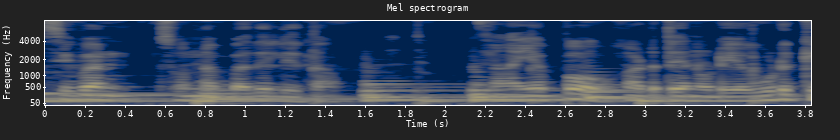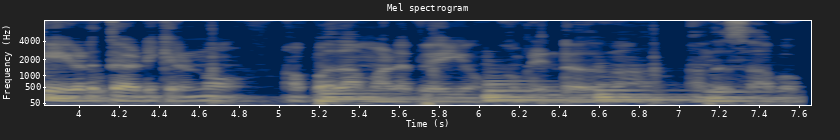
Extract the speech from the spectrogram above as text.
சிவன் சொன்ன பதில் இதுதான். நான் எப்போ அடுத்து என்னுடைய உடுக்கையை எடுத்து அடிக்கிறேனோ அப்போதான் மழை பெய்யும் அப்படின்றது தான் அந்த சாபம்.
